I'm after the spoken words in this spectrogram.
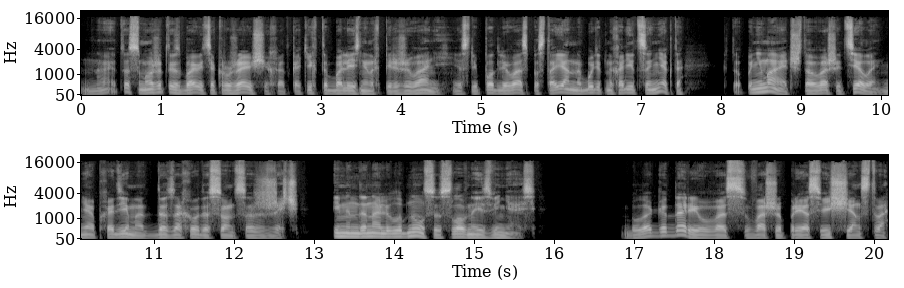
Но это сможет избавить окружающих от каких-то болезненных переживаний, если подле вас постоянно будет находиться некто — кто понимает, что ваше тело необходимо до захода солнца сжечь». И Минденаль улыбнулся, словно извиняясь. «Благодарю вас, ваше преосвященство»,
